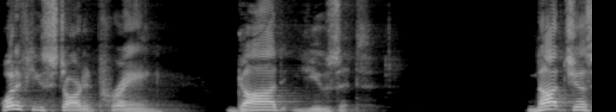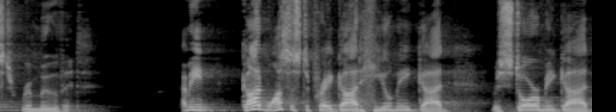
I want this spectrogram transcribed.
what if you started praying, God, use it? Not just remove it. I mean, God wants us to pray, God, heal me, God, restore me, God,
